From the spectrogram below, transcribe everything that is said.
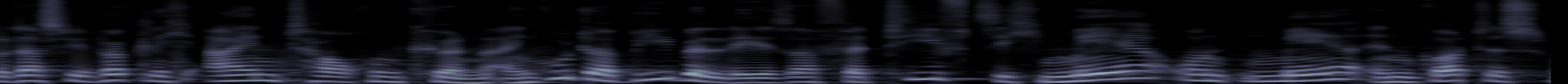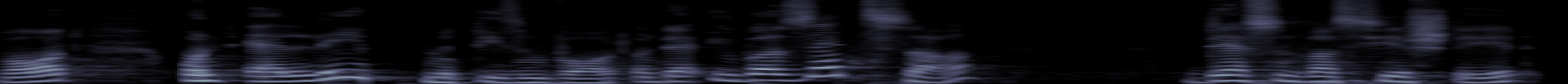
sodass wir wirklich eintauchen können. Ein guter Bibelleser vertieft sich mehr und mehr in Gottes Wort und erlebt mit diesem Wort. Und der Übersetzer dessen, was hier steht,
